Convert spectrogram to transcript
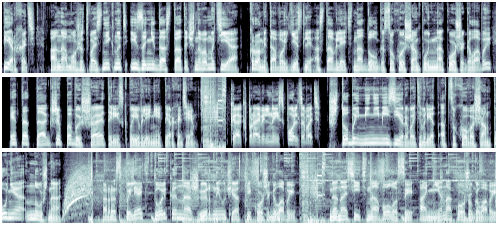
Перхоть. Она может возникнуть из-за недостаточного мытья. Кроме того, если оставлять надолго сухой шампунь на коже головы, это также повышает риск появления перхоти. Как правильно использовать? Чтобы минимизировать вред от сухого шампуня, нужно распылять только на жирные участки кожи головы, наносить на волосы, а не на кожу головы.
